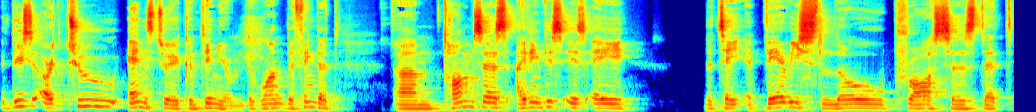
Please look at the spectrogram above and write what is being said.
These are two ends to a continuum. The one, the thing that um, Tom says, I think this is a, let's say, a very slow process that,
